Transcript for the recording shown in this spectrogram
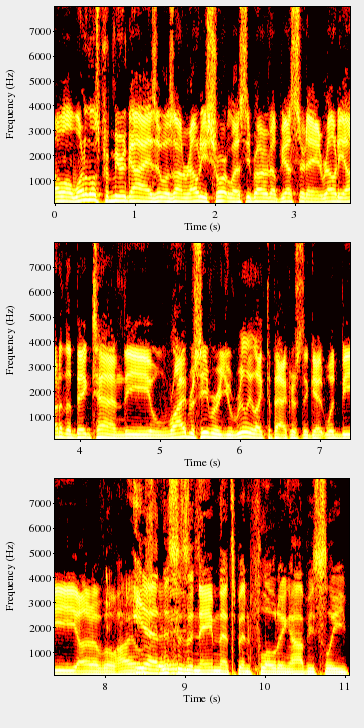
Oh well, one of those premier guys. It was on Rowdy's short list. He brought it up yesterday. Rowdy out of the Big Ten, the wide receiver you really like the Packers to get would be out of Ohio. yeah, State. and this is a name that's been floating, obviously,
